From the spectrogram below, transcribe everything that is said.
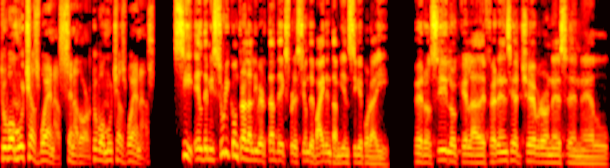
Tuvo muchas buenas, senador, tuvo muchas buenas. Sí, el de Missouri contra la libertad de expresión de Biden también sigue por ahí. Pero sí, lo que la diferencia Chevron es en el...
